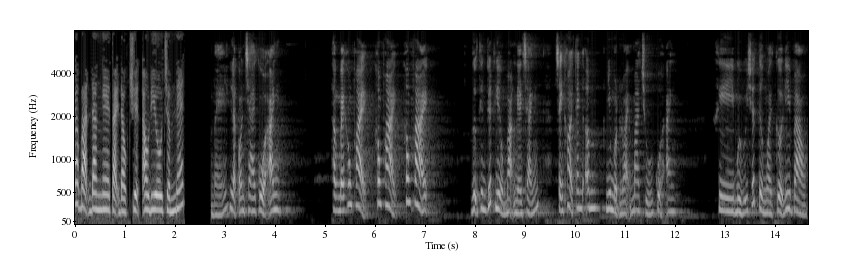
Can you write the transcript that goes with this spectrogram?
Các bạn đang nghe tại đọc truyện audio.net Bé là con trai của anh. Thằng bé không phải, không phải, không phải. Dự thiên tuyết liều mạng né tránh, tránh khỏi thanh âm như một loại ma chú của anh. Khi bùi vũ chất từ ngoài cửa đi vào,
